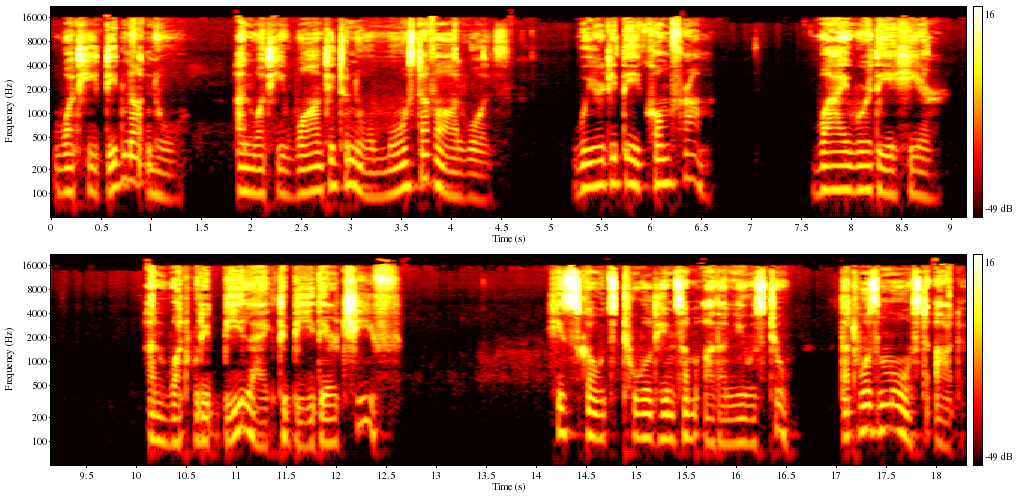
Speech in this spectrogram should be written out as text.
What he did not know, and what he wanted to know most of all was, where did they come from? Why were they here? And what would it be like to be their chief? His scouts told him some other news too, that was most odd.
